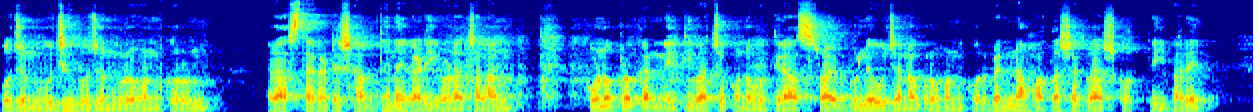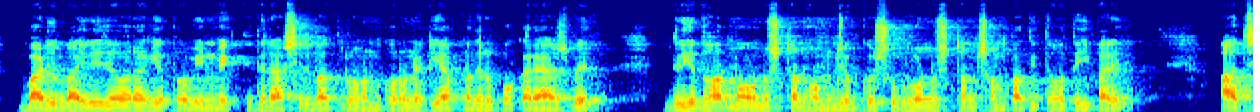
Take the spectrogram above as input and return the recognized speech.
ওজন বুঝে ভোজন গ্রহণ করুন। রাস্তাঘাটে সাবধানে গাড়ি ঘোড়া চালান। কোনো প্রকার নেতিবাচক অনুভূতির আশ্রয় ভুলেও যেন গ্রহণ করবেন না, হতাশা গ্রাস করতেই পারে। বাড়ির বাইরে যাওয়ার আগে প্রবীণ ব্যক্তিদের আশীর্বাদ গ্রহণ করুন, এটি আপনাদের উপকারে আসবে। গৃহে ধর্ম অনুষ্ঠান, হোমযজ্ঞ, শুভ অনুষ্ঠান সম্পাদিত হতেই পারে। আজ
